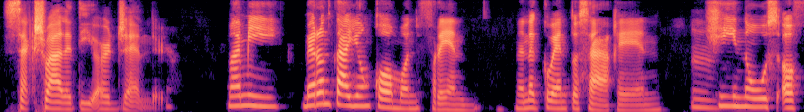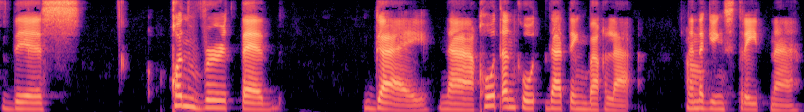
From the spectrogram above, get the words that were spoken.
sexuality or gender. Mami, meron tayong common friend na nagkwento sa akin. Mm. He knows of this converted guy na quote-unquote dating bakla na Oh. naging straight na.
